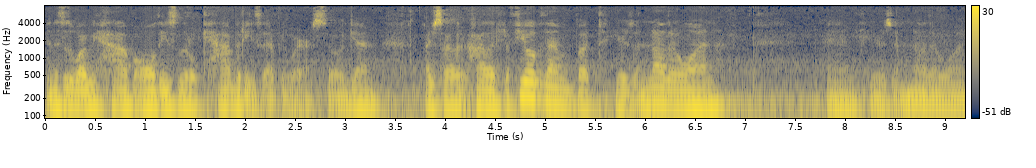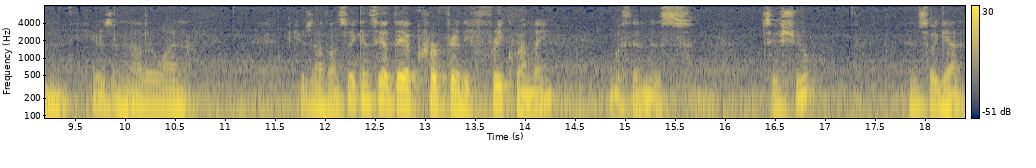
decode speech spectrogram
And this is why we have all these little cavities everywhere. So again I just highlighted a few of them but here's another one and here's another one here's another one here's another one. So you can see that they occur fairly frequently within this tissue. And so again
